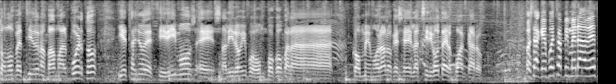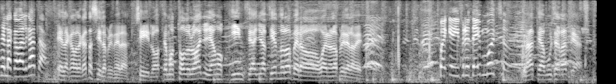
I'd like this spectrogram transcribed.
todos vestidos nos vamos al puerto y este año decidimos eh, salir hoy pues un poco para conmemorar lo que es la chirigota del Juan Caro. O sea, que es vuestra primera vez en la cabalgata. En la cabalgata sí, la primera. Sí, lo hacemos todos los años, llevamos 15 años haciéndolo, pero bueno, la primera vez. Pues que disfrutéis mucho. Gracias, muchas gracias.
